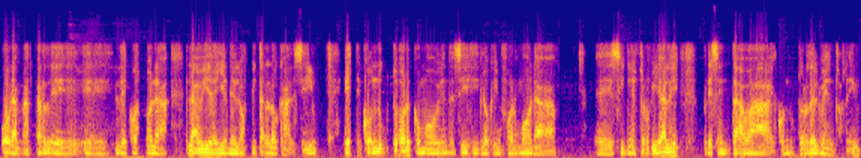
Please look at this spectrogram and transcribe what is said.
horas más tarde eh, le costó la, la vida ahí en el hospital local. ¿sí? Este conductor, como bien decís, y lo que informó la, eh, siniestros viales presentaba al conductor del vento, ¿sí?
